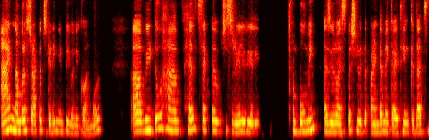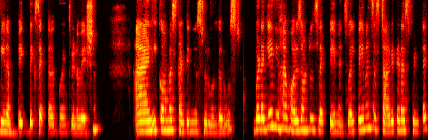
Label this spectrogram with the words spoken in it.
and number of startups getting into unicorn mode. Uh, we do have health sector which is really really booming. As you know especially with the pandemic i think that's been a big big sector going through innovation. And e-commerce continues to rule the roost. But again you have horizontals like payments. Well payments is targeted as fintech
